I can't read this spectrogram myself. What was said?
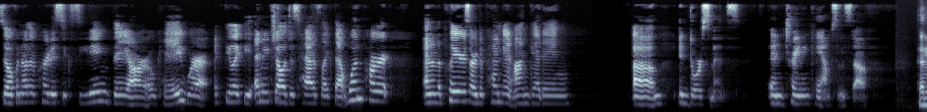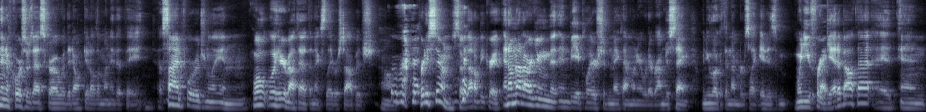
So if another part is succeeding, they are okay. Where I feel like the NHL just has like that one part, and then the players are dependent on getting um, endorsements and training camps and stuff. And then, of course, there's escrow where they don't get all the money that they assigned for originally, and well, we'll hear about that at the next labor stoppage um, Right. pretty soon. So that'll be great. And I'm not arguing that NBA players shouldn't make that money or whatever. I'm just saying when you look at the numbers, like it is when you forget about that it, and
